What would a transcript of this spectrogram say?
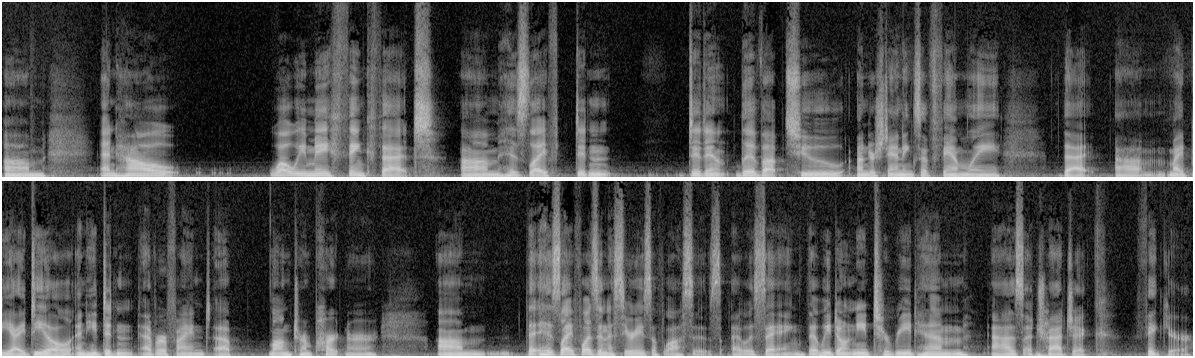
um, and how, while we may think that um, his life didn't didn't live up to understandings of family that um, might be ideal, and he didn't ever find a long term partner. Um, that his life wasn't a series of losses, I was saying, that we don't need to read him as a tragic figure.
